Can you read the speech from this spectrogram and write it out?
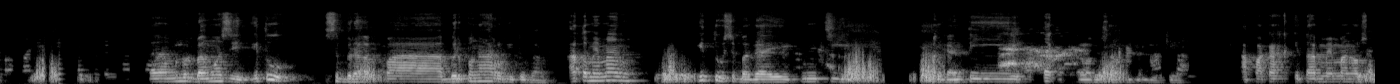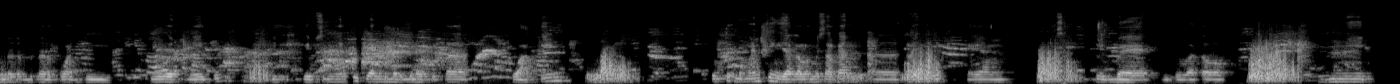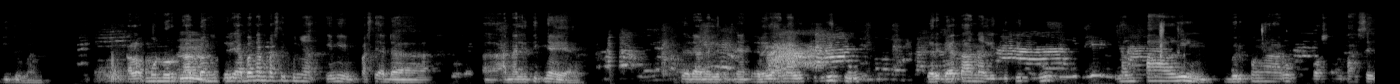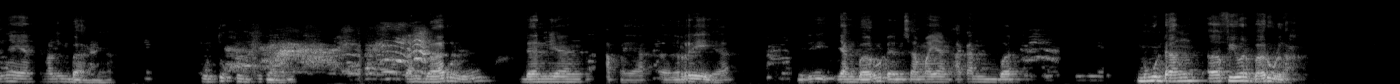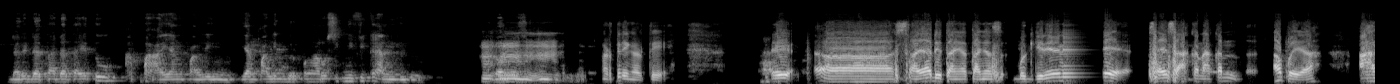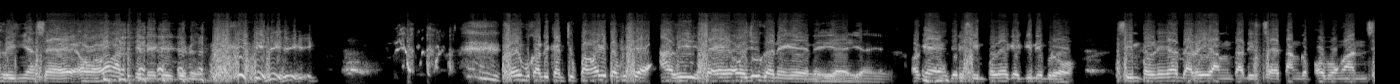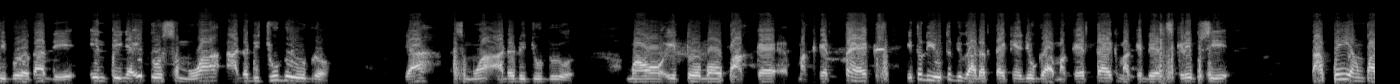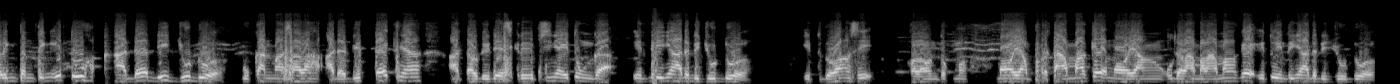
Eh, Menurut Bang Mozi itu seberapa berpengaruh itu Bang? Atau memang itu sebagai kunci pengganti tag kalau misalkan di IG? Apakah kita memang harus benar-benar kuat di keywordnya itu, di deskripsinya itu yang benar-benar kita kuatin untuk memancing ya kalau misalkan eh, setelah itu kayak yang clickbait gitu atau gimmick gitu bang. Kalau menurut Hmm. abang sendiri, abang kan pasti punya ini pasti ada eh, analitiknya ya. Ada analitiknya. Dari analitik itu, dari data analitik itu yang paling berpengaruh prosentasenya yang paling banyak untuk kunjungan yang baru dan yang apa ya eh, re ya jadi yang baru dan sama yang akan membuat mengundang eh, viewer baru lah dari data-data itu apa yang paling yang paling berpengaruh signifikan gitu. Ngerti, ngerti. Eh, eh, saya ditanya-tanya begini nih, saya seakan-akan apa ya ahlinya CEO banget ini kayak gini. saya bukan ikan cupang lagi tapi saya ahli CEO juga nih kayak gini. Iya, iya. iya. Oke, jadi simpelnya kayak gini, Bro. Simpelnya dari yang tadi saya tanggap omongan si Bro tadi, intinya itu semua ada di judul, Bro. Ya, semua ada di judul mau itu mau pakai pakai teks itu di YouTube juga ada tagnya juga pakai tag pakai deskripsi. Tapi yang paling penting itu ada di judul bukan masalah ada di tagnya atau di deskripsinya itu enggak. Intinya ada di judul. Itu doang sih. Kalau untuk mau, mau yang pertama kek mau yang udah lama-lama kek itu intinya ada di judul.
